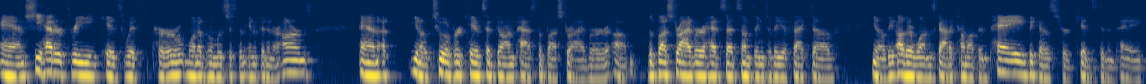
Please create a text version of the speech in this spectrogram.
And she had her three kids with her, one of whom was just an infant in her arms. And, a, you know, two of her kids had gone past the bus driver. Um, the bus driver had said something to the effect of, you know, the other one's got to come up and pay because her kids didn't pay.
